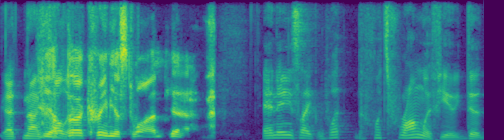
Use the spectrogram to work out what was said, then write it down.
that's not Yeah, color. the creamiest one. Yeah. And then he's like, "What? What's wrong with you? The,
